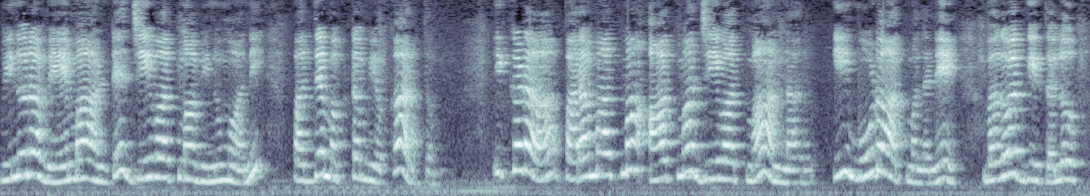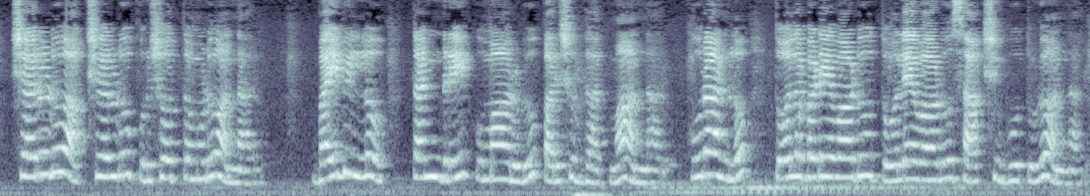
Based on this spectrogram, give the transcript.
వినుర వేమ అంటే జీవాత్మ వినుము అని పద్యమక్టం యొక్క అర్థం. ఇక్కడ పరమాత్మ ఆత్మ జీవాత్మ అన్నారు. ఈ మూడు ఆత్మలనే భగవద్గీతలో క్షరుడు అక్షరుడు పురుషోత్తముడు అన్నారు. బైబిల్లో తండ్రి కుమారుడు పరిశుద్ధాత్మ అన్నారు. ఖురాన్లో తోలబడేవాడు తోలేవాడు సాక్షిభూతుడు అన్నారు.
